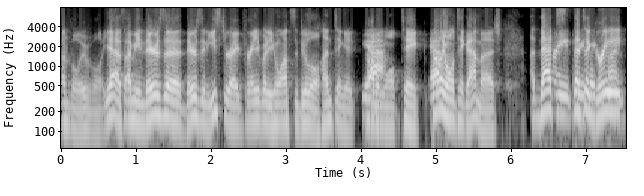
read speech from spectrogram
Unbelievable. Yes, I mean there's a there's an Easter egg for anybody who wants to do a little hunting. It yeah. probably won't take yeah. probably won't take that much. Uh, that's pretty, that's pretty a great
